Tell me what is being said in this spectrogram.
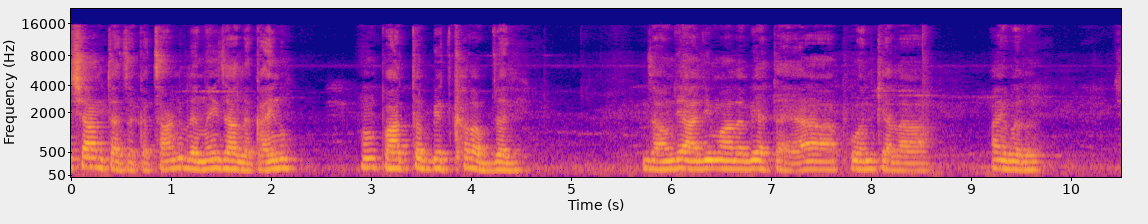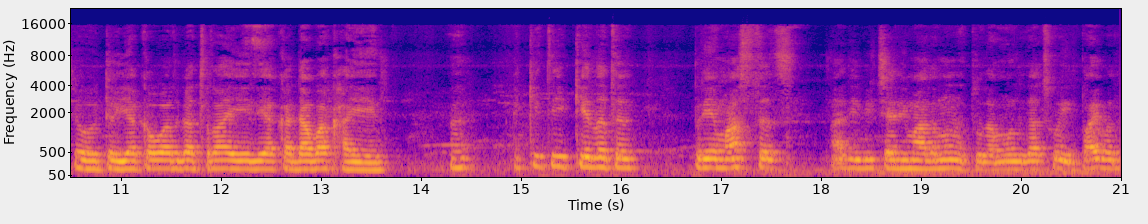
शांताचं का चांगलं नाही झालं काय नु? फार तब्येत खराब झाली. जाऊन दे आली मला भेटाया फोन केला. काय बरं. शेवट एका वर्गात राहील एका डबा खाईल. किती केलं तर? प्रेम असतच. आधी बिचारी मला म्हणत तुला मुलगाच होईल. पाय बरं.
